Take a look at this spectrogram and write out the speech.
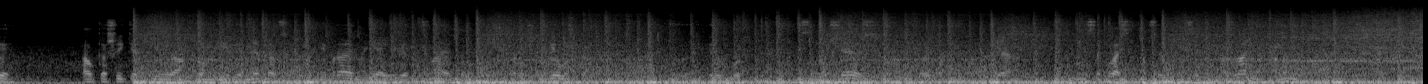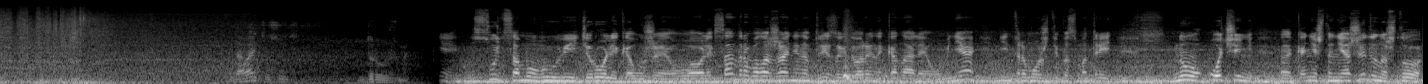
терпилы, алкаши терпилы Антон и Елена, это абсолютно неправильно. Я Елену знаю, это очень хорошая девушка. Уже не год с поэтому я не согласен абсолютно с этим названием. Оно неправильно. Давайте жить дружно. Суть самого вы увидите ролика уже у Александра Воложанина в «Трезвые дворы» на канале. У меня интро можете посмотреть. Ну, очень, э, конечно, неожиданно, что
